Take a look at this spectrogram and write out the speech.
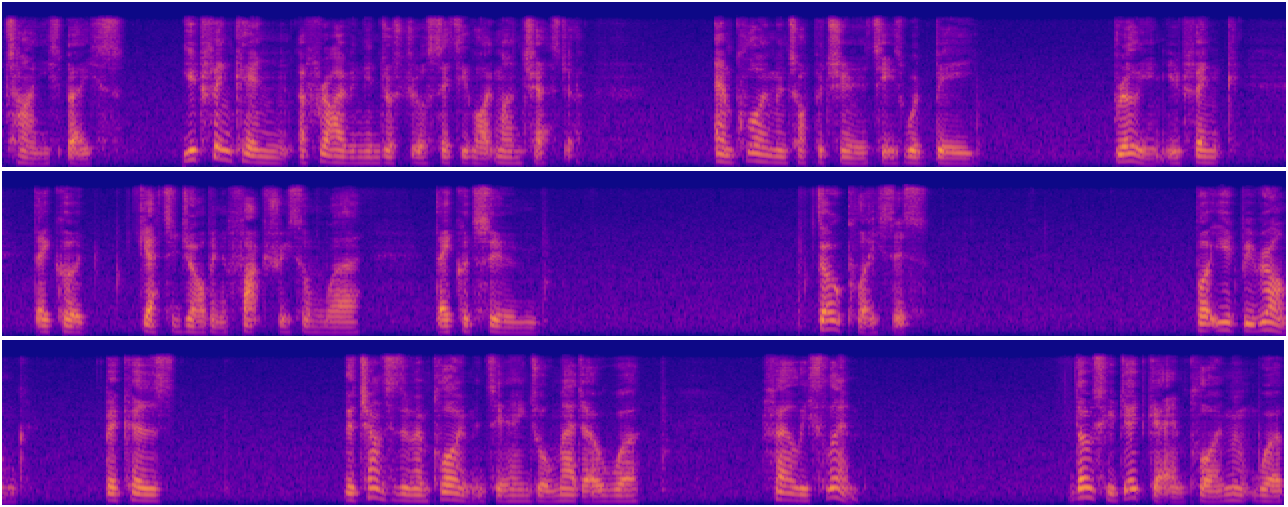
tiny space. You'd think in a thriving industrial city like Manchester, employment opportunities would be brilliant. You'd think they could get a job in a factory somewhere, they could soon go places. But you'd be wrong, because the chances of employment in Angel Meadow were fairly slim. Those who did get employment were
